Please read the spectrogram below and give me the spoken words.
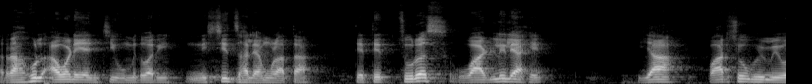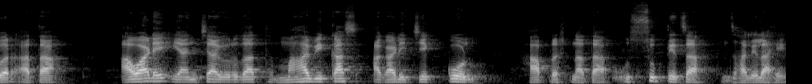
राहुल आवाडे यांची उमेदवारी निश्चित झाल्यामुळं आता तेथे चुरस वाढलेली आहे. या पार्श्वभूमीवर आता आवाडे यांच्या विरोधात महाविकास आघाडीचे कोण हा प्रश्न आता उत्सुकतेचा झालेला आहे.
